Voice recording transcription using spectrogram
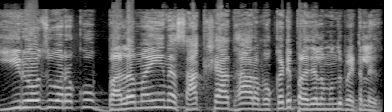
ఈరోజు వరకు బలమైన సాక్ష్యాధారం ఒక్కటి ప్రజల ముందు పెట్టలేదు.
